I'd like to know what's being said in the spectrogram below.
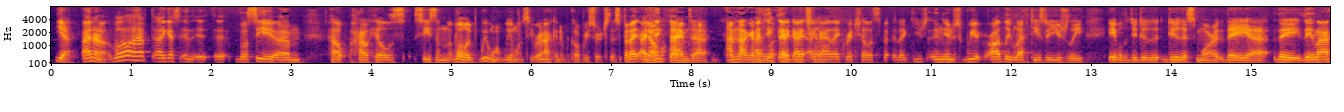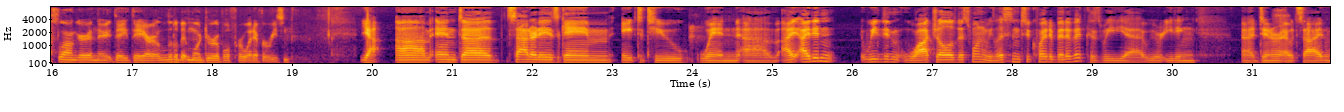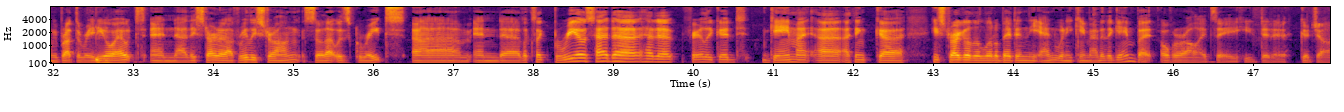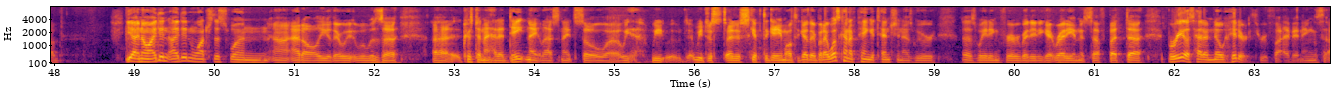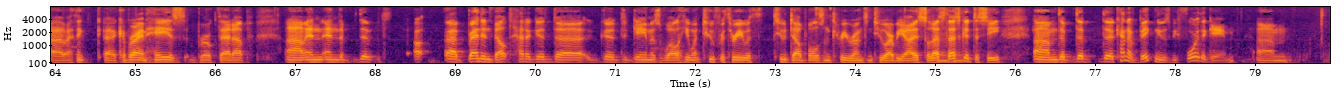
Yeah, I don't know. Well, I'll have to, I guess it, it, we'll see um, how how Hill's season. Well, we won't we won't see. We're not going to go research this, but I, I no, think that I'm not, uh, I'm not going to. I think that a guy a guy like Rich Hill, like usually, and we oddly lefties are usually able to do do this more. They uh, they they last longer and they they they are a little bit more durable for whatever reason. Yeah. Um, and uh, Saturday's game, eight to two win. Um, I I didn't we didn't watch all of this one. We listened to quite a bit of it because we uh, we were eating uh, dinner outside and we brought the radio mm-hmm. out and uh, they started off really strong, so that was great. Um, and uh, looks like Berrios had uh, had a fairly good game. I uh, I think he struggled a little bit in the end when he came out of the game, but overall, I'd say he did a good job. Yeah, no, I didn't. I didn't watch this one uh, at all either. It was a uh, Krista and I had a date night last night, so uh, we we we just I just skipped the game altogether. But I was kind of paying attention as we were I was waiting for everybody to get ready and stuff. But uh, Berrios had a no hitter through five innings. Uh, I think uh, Ke'Bryan Hayes broke that up, um, and and the the. Uh, uh, Brandon Belt had a good uh, good game as well. He went two for three with two doubles and three runs and two RBIs. So that's mm-hmm. that's good to see. Um, the the the kind of big news before the game um,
